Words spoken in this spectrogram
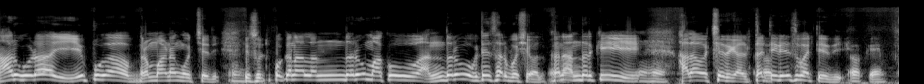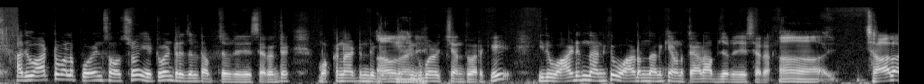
నారు కూడా ఏపుగా బ్రహ్మాండంగా వచ్చేది. ఈ చుట్టుపక్కల వాళ్ళందరూ మాకు అందరూ ఒకటేసారి పోసేవాళ్ళు. కానీ అందరికీ అలా వచ్చేది కాదు. థర్టీ డేస్ పట్టేది. ఓకే. అది వాడటం వల్ల పోయిన సంవత్సరం ఎటువంటి రిజల్ట్ అబ్జర్వ్ చేశారు? అంటే మొక్క నాటిన దగ్గర. దిగుబడి వచ్చేంత వరకు ఇది వాడిన దానికి వాడిన దానికి ఏమైనా తేడా అబ్జర్వ్ చేశారా? చాలా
